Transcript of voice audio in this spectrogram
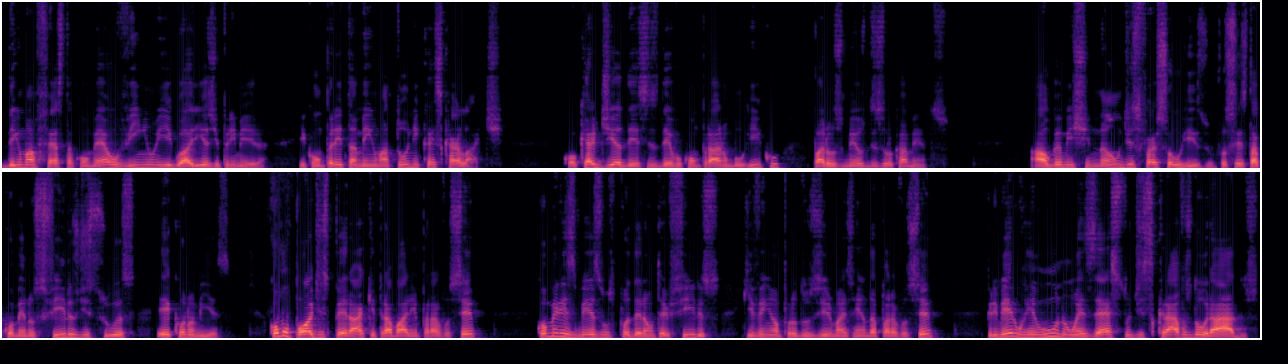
Dei uma festa com mel, vinho e iguarias de primeira, e comprei também uma túnica escarlate. Qualquer dia desses devo comprar um burrico para os meus deslocamentos. Algamish não disfarçou o riso. Você está comendo os filhos de suas economias. Como pode esperar que trabalhem para você? Como eles mesmos poderão ter filhos que venham a produzir mais renda para você? Primeiro reúna um exército de escravos dourados,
